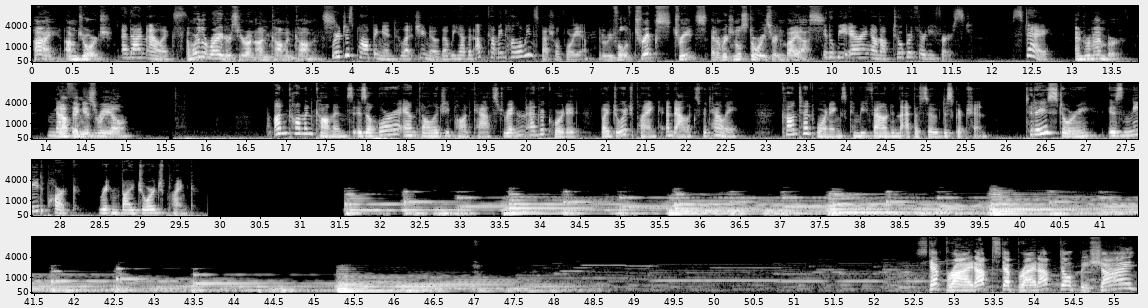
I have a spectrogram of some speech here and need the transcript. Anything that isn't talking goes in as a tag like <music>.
Hi, I'm George, And I'm Alex. and we're the writers here on Uncommon Commons. We're just popping in to let you know that we have an upcoming Halloween special for you. It'll be full of tricks, treats, and original stories written by us. It'll be airing on October 31st. Stay. And remember, Nothing is real. Uncommon Commons is a horror anthology podcast written and recorded by George Plank and Alex Vitale. Content warnings can be found in the episode description. Today's story is Need Park, written by George Plank. Step right up, step right up, don't be shy.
